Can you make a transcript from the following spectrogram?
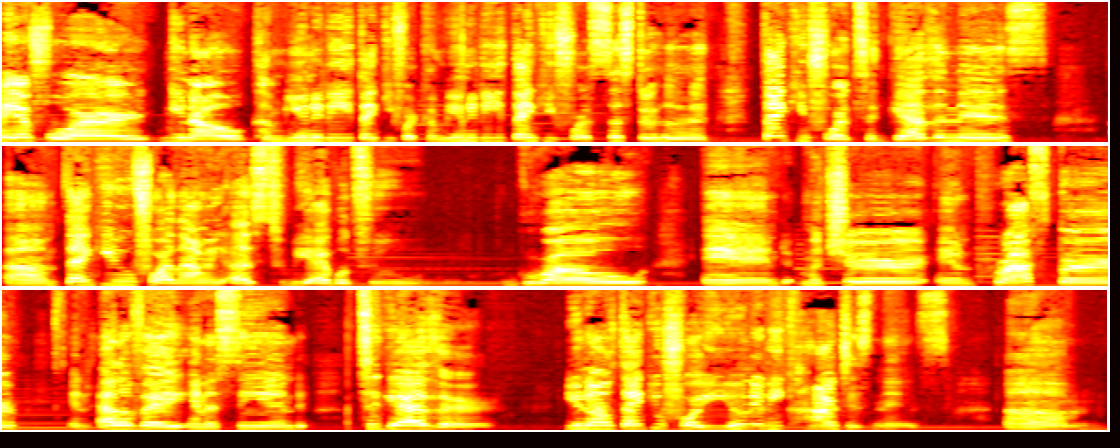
and for, you know, community. Thank you for community. Thank you for sisterhood. Thank you for togetherness. Um, thank you for allowing us to be able to grow and mature and prosper and elevate and ascend together. You know, thank you for unity consciousness. Um,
